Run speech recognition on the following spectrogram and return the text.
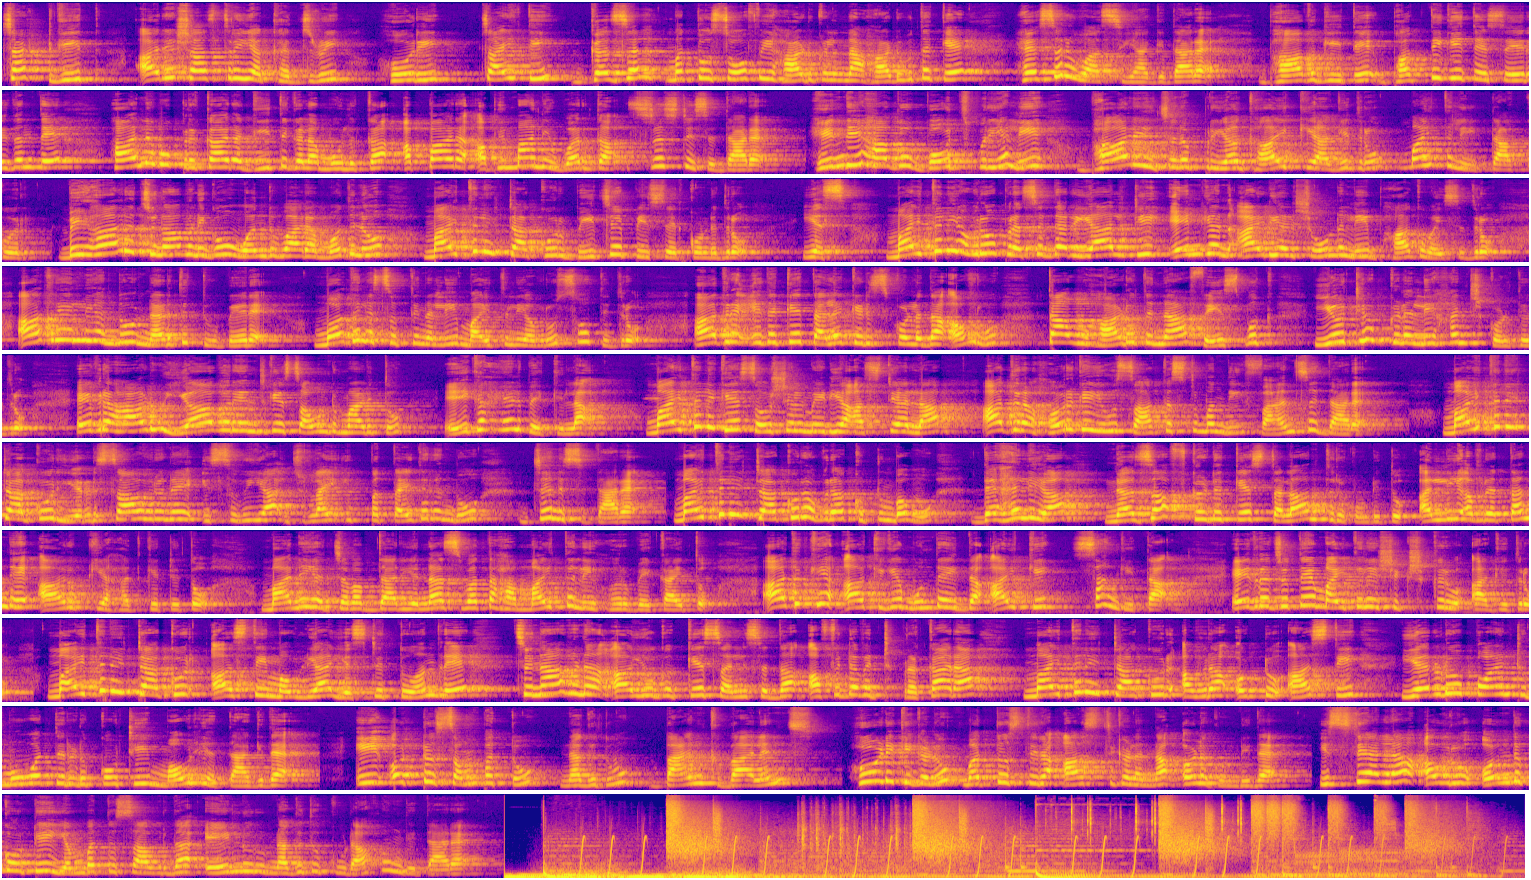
ಚಟ್ ಗೀತ್ ಅರೆಶಾಸ್ತ್ರೀಯ ಖಜ್ರಿ, ಹೋರಿ, ಚೈತಿ, ಗಜಲ್ ಮತ್ತು ಸೋಫಿ ಹಾಡುಗಳನ್ನು ಹಾಡುವುದಕ್ಕೆ ಹೆಸರುವಾಸಿಯಾಗಿದ್ದಾರೆ. ಭಾವಗೀತೆ, ಭಕ್ತಿಗೀತೆ ಸೇರಿದಂತೆ ಹಲವು ಪ್ರಕಾರ ಗೀತೆಗಳ ಮೂಲಕ ಅಪಾರ ಅಭಿಮಾನಿ ವರ್ಗ ಸೃಷ್ಟಿಸಿದ್ದಾರೆ. ಹಿಂದಿ ಹಾಗೂ ಭೋಜ್ಪುರಿಯಲ್ಲಿ ಭಾರಿ ಜನಪ್ರಿಯ ಗಾಯಕಿಯಾಗಿದ್ರು ಮೈಥಿಲಿ ಠಾಕೂರ್. ಬಿಹಾರ ಚುನಾವಣೆಗೂ ಒಂದು ವಾರ ಮೊದಲು ಮೈಥಿಲಿ ಠಾಕೂರ್ ಬಿಜೆಪಿ ಸೇರ್ಕೊಂಡಿದ್ರು. ಎಸ್, ಮೈಥಿಲಿ ಅವರು ಪ್ರಸಿದ್ಧ ರಿಯಾಲಿಟಿ ಇಂಡಿಯನ್ ಐಡಿಯಲ್ ಶೋನಲ್ಲಿ ಭಾಗವಹಿಸಿದ್ರು. ಆದರೆ ಅಲ್ಲಿ ಅಂದು ನಡೆದಿತ್ತು ಬೇರೆ. ಮೊದಲ ಸುತ್ತಿನಲ್ಲಿ ಮೈಥಿಲಿ ಅವರು ಸೋತಿದ್ರು. ಆದರೆ ಇದಕ್ಕೆ ತಲೆ ಕೆಡಿಸಿಕೊಳ್ಳದ ಅವರು ತಾವು ಹಾಡೋದನ್ನ ಫೇಸ್ಬುಕ್ ಯೂಟ್ಯೂಬ್ಗಳಲ್ಲಿ ಹಂಚಿಕೊಳ್ತಿದ್ರು. ಇವರ ಹಾಡು ಯಾವ ರೇಂಜ್ಗೆ ಸೌಂಡ್ ಮಾಡಿತ್ತು ಈಗ ಹೇಳಬೇಕಿಲ್ಲ. ಮೈಥಿಲಿಗೆ ಸೋಷಿಯಲ್ ಮೀಡಿಯಾ ಅಷ್ಟೇ ಅಲ್ಲ, ಅದರ ಹೊರಗೆಯೂ ಸಾಕಷ್ಟು ಮಂದಿ ಫ್ಯಾನ್ಸ್ ಇದ್ದಾರೆ. ಮೈಥಿಲಿ ಠಾಕೂರ್ ಎರಡ್ ಸಾವಿರನೇ ಇಸವಿಯ ಜುಲೈ ಇಪ್ಪತ್ತೈದರಂದು ಜನಿಸಿದ್ದಾರೆ. ಮೈಥಿಲಿ ಠಾಕೂರ್ ಅವರ ಕುಟುಂಬವು ದೆಹಲಿಯ ನಜಾಫ್ಗಢಕ್ಕೆ ಸ್ಥಳಾಂತರಗೊಂಡಿತು. ಅಲ್ಲಿ ಅವರ ತಂದೆ ಆರೋಗ್ಯ ಹದಗೆಟ್ಟಿತ್ತು ಮನೆಯ ಜವಾಬ್ದಾರಿಯನ್ನ ಸ್ವತಃ ಮೈಥಿಲಿ ಹೊರಬೇಕಾಯಿತು. ಅದಕ್ಕೆ ಆಕೆಗೆ ಮುಂದೆ ಇದ್ದ ಆಯ್ಕೆ ಸಂಗೀತ. ಇದರ ಜೊತೆ ಮೈಥಿಲಿ ಶಿಕ್ಷಕರು ಆಗಿದ್ರು. ಮೈಥಿಲಿ ಠಾಕೂರ್ ಆಸ್ತಿ ಮೌಲ್ಯ ಎಷ್ಟಿತ್ತು ಅಂದ್ರೆ ಚುನಾವಣಾ ಆಯೋಗಕ್ಕೆ ಸಲ್ಲಿಸಿದ್ದ ಅಫಿಡವಿಟ್ ಪ್ರಕಾರ ಮೈಥಿಲಿ ಠಾಕೂರ್ ಅವರ ಒಟ್ಟು ಆಸ್ತಿ ಎರಡು ಪಾಯಿಂಟ್ ಮೂವತ್ತೆರಡು ಕೋಟಿ ಮೌಲ್ಯದ್ದಾಗಿದೆ. ಈ ಒಟ್ಟು ಸಂಪತ್ತು, ನಗದು, ಬ್ಯಾಂಕ್ ಬ್ಯಾಲೆನ್ಸ್, ಹೂಡಿಕೆಗಳು ಮತ್ತು ಸ್ಥಿರ ಆಸ್ತಿಗಳನ್ನ ಒಳಗೊಂಡಿದೆ. ಇಷ್ಟೇ ಅಲ್ಲ, ಅವರು ಒಂದು ಕೋಟಿ ಎಂಬತ್ತು ಸಾವಿರದ ಏಳ್ನೂರು ನಗದು ಕೂಡ ಹೊಂದಿದ್ದಾರೆ.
